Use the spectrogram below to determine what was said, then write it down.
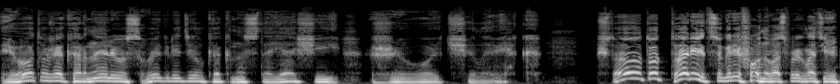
и вот уже Корнелиус выглядел как настоящий живой человек. «Что тут творится, Грифон, вас проглоти!»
